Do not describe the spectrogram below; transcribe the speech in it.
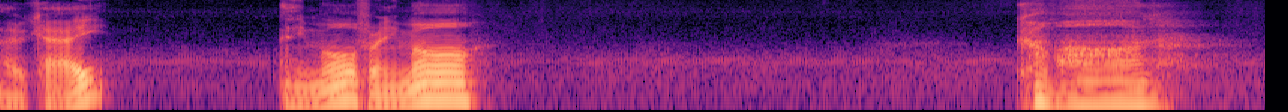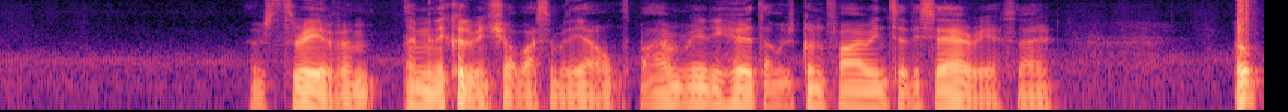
Okay. Any more for any more? Come on. There was three of them. I mean, they could have been shot by somebody else, but I haven't really heard that much gunfire into this area, so... Oh,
